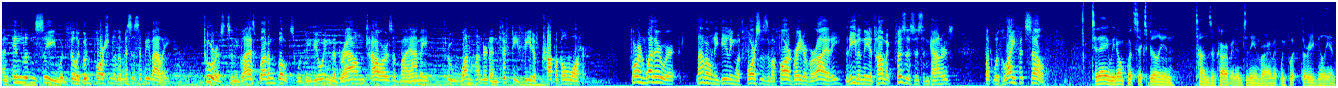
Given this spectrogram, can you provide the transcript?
an inland sea would fill a good portion of the Mississippi Valley. Tourists in glass-bottom boats would be viewing the drowned towers of Miami through 150 feet of tropical water. Foreign weather, we're not only dealing with forces of a far greater variety than even the atomic physicist encounters, but with life itself. Today, we don't put 6 billion tons of carbon into the environment. We put 30 billion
